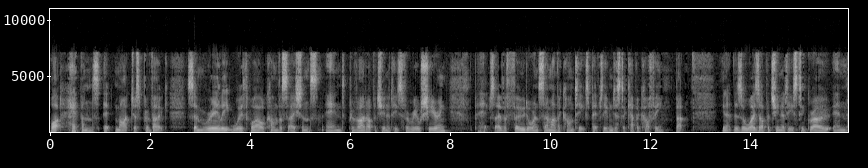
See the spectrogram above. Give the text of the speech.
what happens. It might just provoke some really worthwhile conversations and provide opportunities for real sharing, perhaps over food or in some other context, perhaps even just a cup of coffee. But you know, there's always opportunities to grow in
